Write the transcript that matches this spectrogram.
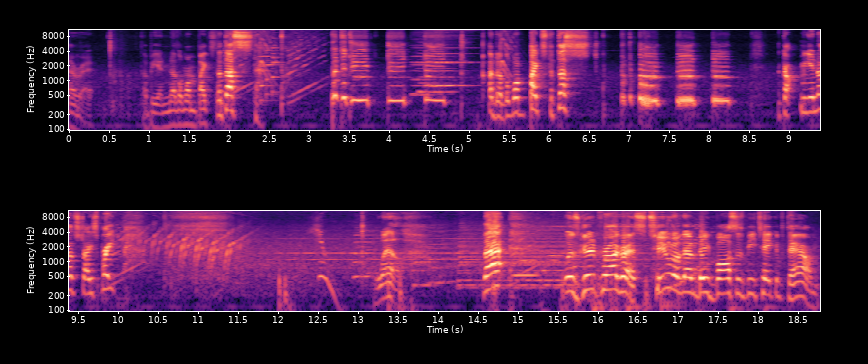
Alright. There'll be another one bites the dust. Another one bites the dust. I got me another shiny sprite. Well, that was good progress. Two of them big bosses be taken down.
